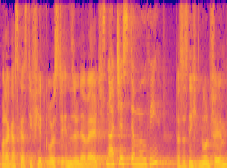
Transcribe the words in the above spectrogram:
Madagaskar ist die viertgrößte Insel der Welt. It's not just a movie. Das ist nicht nur ein Film,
